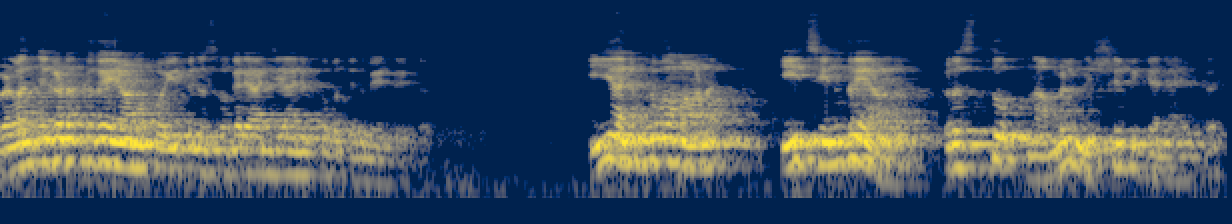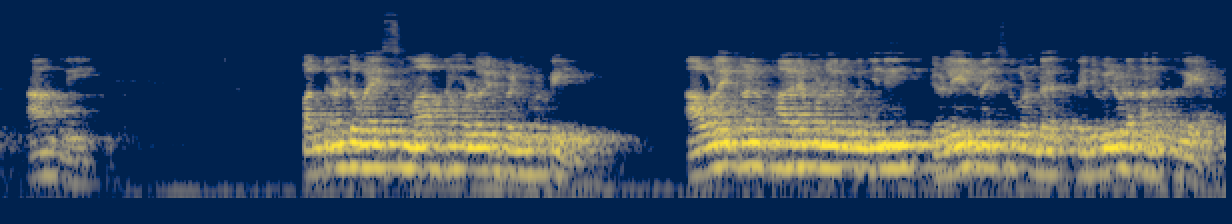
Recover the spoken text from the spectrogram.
വിളഞ്ഞു കിടക്കുകയാണ് കൊയ്ത്തിന് സ്വകരാജ്യ അനുഭവത്തിന് വേണ്ടിയിട്ട്. ഈ അനുഭവമാണ് ഈ ചിന്തയാണ് ക്രിസ്തു നമ്മിൽ നിക്ഷേപിക്കാനായിട്ട് ആഗ്രഹിക്കുന്നത്. പന്ത്രണ്ട് വയസ്സ് മാത്രമുള്ള ഒരു പെൺകുട്ടി അവളേക്കാൾ ഭാരമുള്ള ഒരു കുഞ്ഞിനെ എളിയിൽ വെച്ചുകൊണ്ട് തെരുവിലൂടെ നടക്കുകയാണ്.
